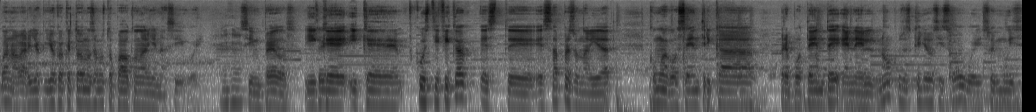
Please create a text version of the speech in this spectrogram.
bueno, a ver, yo, yo creo que todos nos hemos topado con alguien así, güey. Sin pedos. Y Sí. que, y que justifica este, esa personalidad como egocéntrica, prepotente en el. No, pues es que yo sí soy, güey. Soy muy. Soy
